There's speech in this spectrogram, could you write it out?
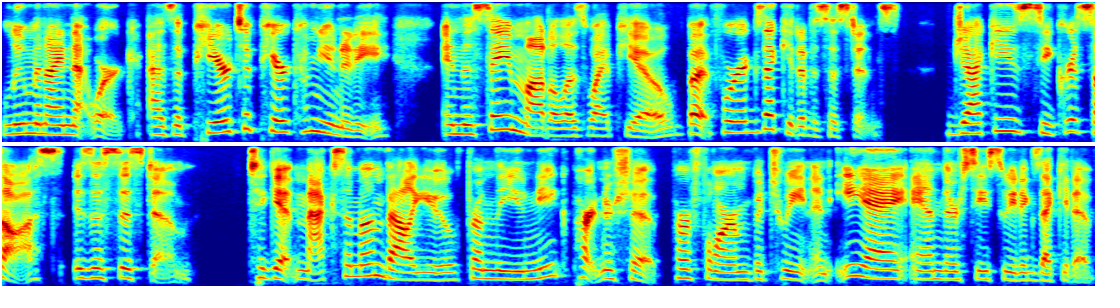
Lumini Network as a peer to peer community in the same model as YPO, but for executive assistants. Jackie's secret sauce is a system to get maximum value from the unique partnership performed between an EA and their C suite executive.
